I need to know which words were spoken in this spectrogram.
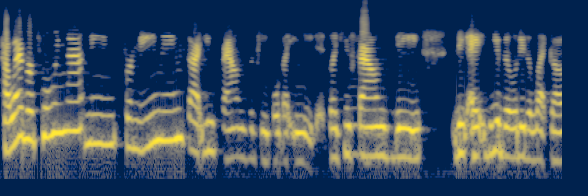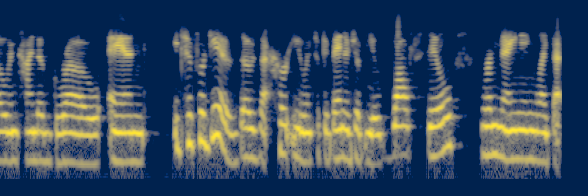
However, pulling that means for me means that you found the people that you needed. Like you mm-hmm. found the the the ability to let go and kind of grow and to forgive those that hurt you and took advantage of you while still remaining like that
